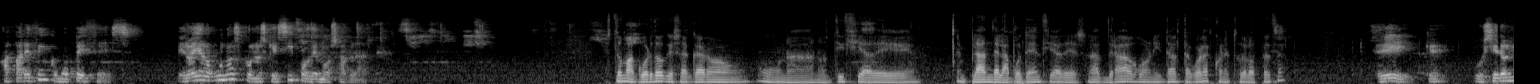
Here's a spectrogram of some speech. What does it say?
aparecen como peces. Pero hay algunos con los que sí podemos hablar. Esto me acuerdo que sacaron una noticia de en plan de la potencia de Snapdragon y tal, ¿te acuerdas con esto de los peces? Sí, que pusieron,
